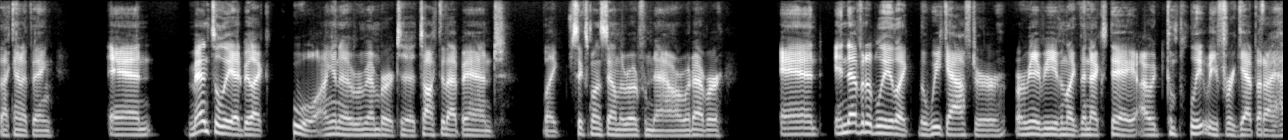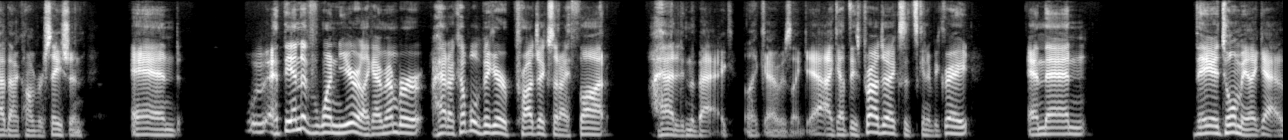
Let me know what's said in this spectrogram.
that kind of thing. And mentally I'd be like, cool, I'm gonna remember to talk to that band like six months down the road from now or whatever. And inevitably, like the week after, or maybe even like the next day, I would completely forget that I had that conversation. And at the end of one year, like I remember I had a couple of bigger projects that I thought I had it in the bag. Like I was like, yeah, I got these projects. It's going to be great. And then they had told me like, yeah,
